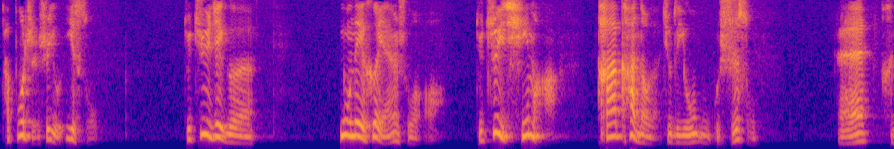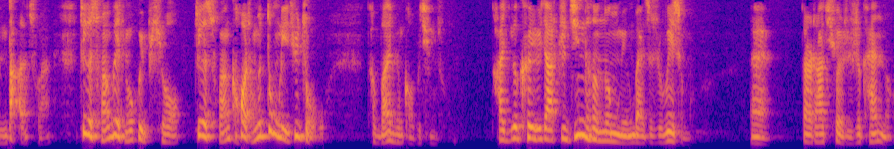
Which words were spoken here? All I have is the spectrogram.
它不只是有一艘，就据这个穆内赫言说啊，就最起码。他看到的就得有五十艘，哎，很大的船。这个船为什么会飘？这个船靠什么动力去走？他完全搞不清楚。他一个科学家，至今他都弄不明白这是为什么。哎，但是他确实是看到了。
